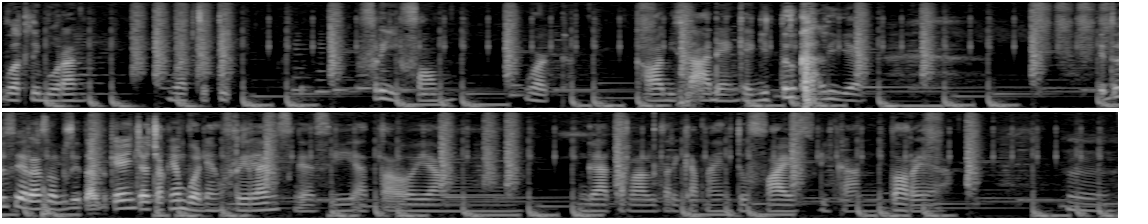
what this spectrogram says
buat liburan, buat cuti, free from work. kalau bisa ada yang kayak gitu kali ya. Itu sih resolusi tapi kayaknya cocoknya buat yang freelance gak sih? Atau yang nggak terlalu terikat 9 to 5 di kantor ya? Hmm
